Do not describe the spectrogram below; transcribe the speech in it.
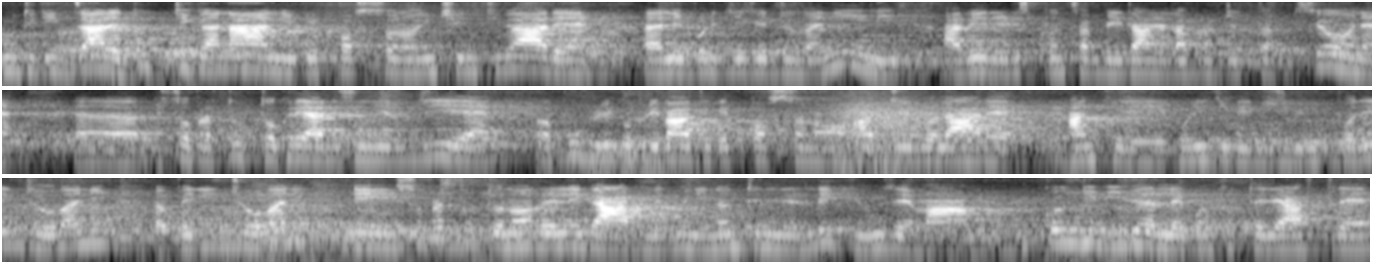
utilizzare tutti i canali che possono incentivare eh, le politiche giovanili, avere responsabilità nella progettazione, eh, soprattutto creare sinergie eh, pubblico-private che possono agevolare anche le politiche di sviluppo dei giovani, per i giovani e soprattutto non relegarle, quindi non tenerle chiuse ma condividerle con tutte le altre,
